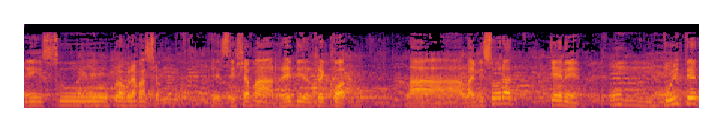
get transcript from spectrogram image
en su programación. Eh, se llama Red Record. La, la, emisora tiene un Twitter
